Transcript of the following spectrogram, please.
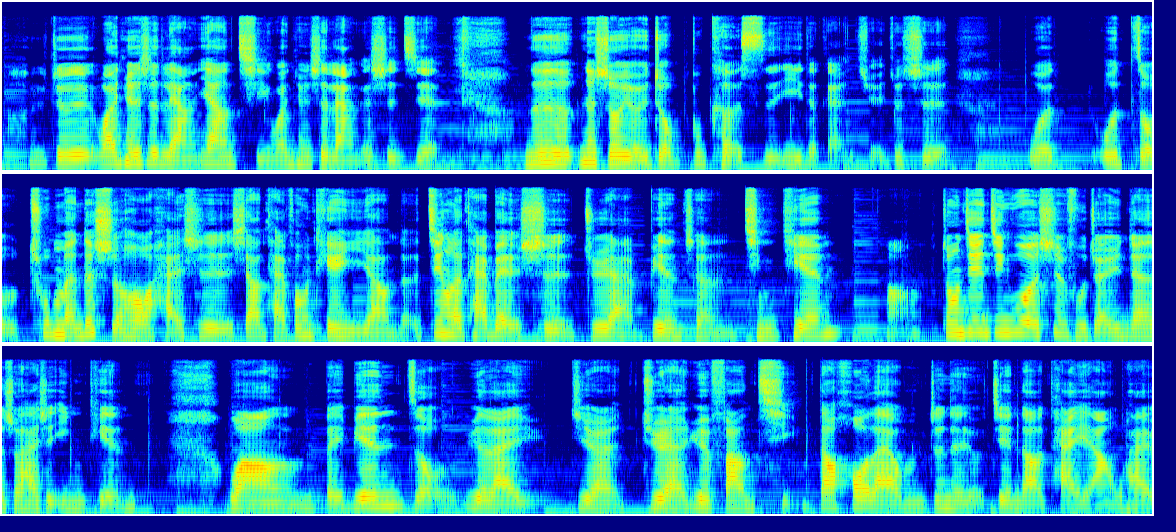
就是完全是两样情，完全是两个世界。那那时候有一种不可思议的感觉，就是我。我走出门的时候还是像台风天一样的，进了台北市居然变成晴天啊！中间经过市府转运站的时候还是阴天，往北边走越来居然居然越放晴，到后来我们真的有见到太阳，我还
